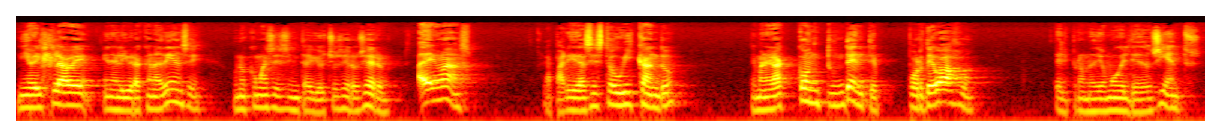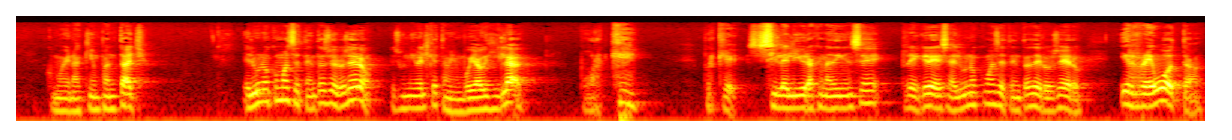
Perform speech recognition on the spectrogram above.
Nivel clave en la libra canadiense, 1,6800. Además, la paridad se está ubicando de manera contundente por debajo del promedio móvil de 200, como ven aquí en pantalla. El 1,700 es un nivel que también voy a vigilar. ¿Por qué? Porque si la libra canadiense regresa al 1,700 y rebota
